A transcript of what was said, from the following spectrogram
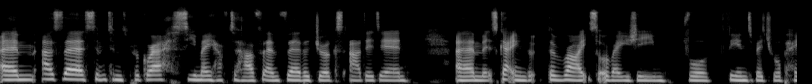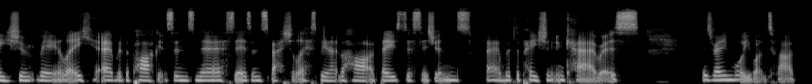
Um, as their symptoms progress, you may have to have um, further drugs added in. Um, it's getting the, the, right sort of regime for the individual patient, really, uh, with the Parkinson's nurses and specialists being at the heart of those decisions uh, with the patient and carers. Is there any more you want to add,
